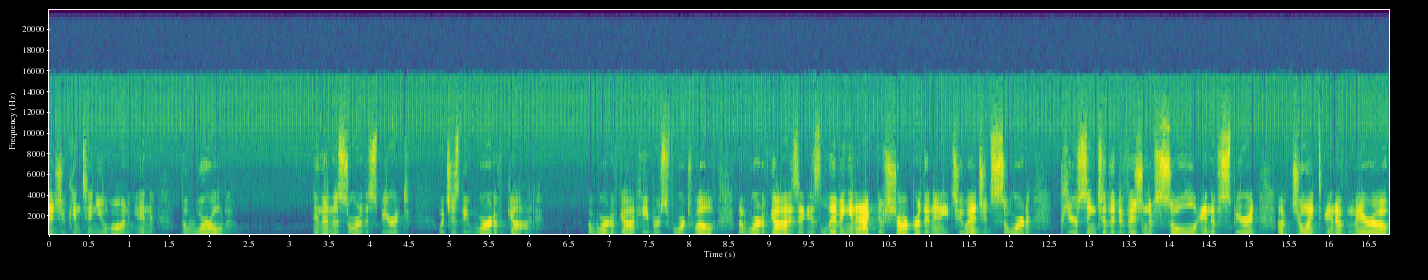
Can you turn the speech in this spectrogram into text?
as you continue on in the world. And then the sword of the Spirit which is the Word of God. The Word of God. Hebrews 4.12, the Word of God is, is living and active, sharper than any two-edged sword, piercing to the division of soul and of spirit, of joint and of marrow,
